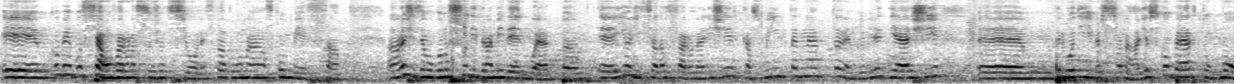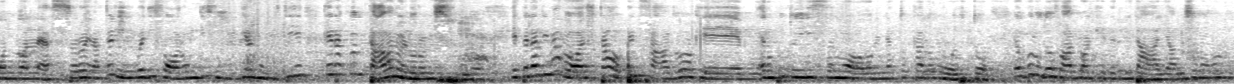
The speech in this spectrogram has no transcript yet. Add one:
E come possiamo fare un'associazione? È stata una scommessa. Allora, noi ci siamo conosciuti tramite il web. Eh, io ho iniziato a fare una ricerca su internet nel 2010 ehm, per motivi personali. Ho scoperto un mondo all'estero, in altre lingue, di forum di figli adulti che raccontavano il loro vissuto. E per la prima volta ho pensato che era un punto di vista nuovo, che mi ha toccato molto e ho voluto farlo anche per l'Italia. Mi sono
